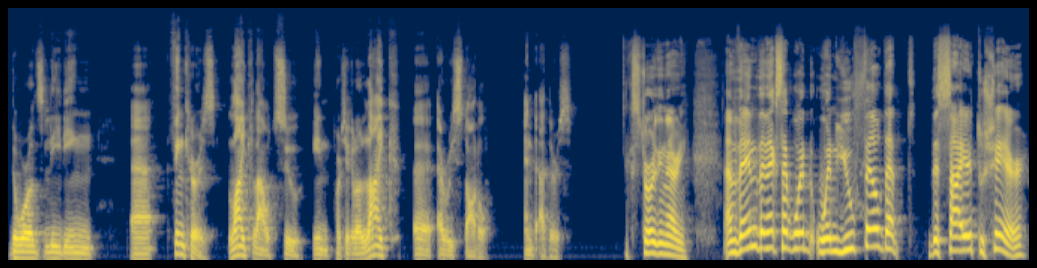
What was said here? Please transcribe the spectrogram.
the world's leading uh, thinkers, like Lao Tzu in particular, like uh, Aristotle and others. Extraordinary. And then the next step, when when you felt that desire to share,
